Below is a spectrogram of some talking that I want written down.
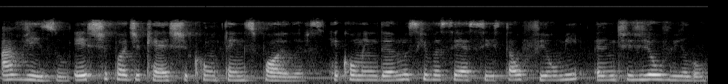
Aviso: este podcast contém spoilers. Recomendamos que você assista ao filme antes de ouvi-lo.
